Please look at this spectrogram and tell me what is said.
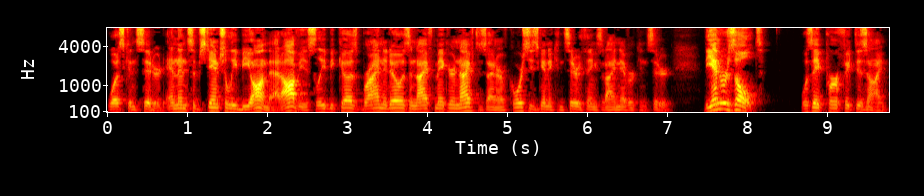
was considered, and then substantially beyond that, obviously, because Brian Nadeau is a knife maker, knife designer. Of course, he's going to consider things that I never considered. The end result was a perfect design.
